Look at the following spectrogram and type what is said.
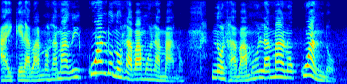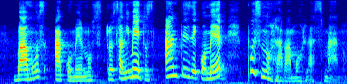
Hay que lavarnos la mano. ¿Y cuándo nos lavamos la mano? Nos lavamos la mano cuando vamos a comer nuestros alimentos. Antes de comer, pues nos lavamos las manos.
